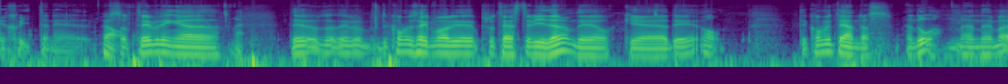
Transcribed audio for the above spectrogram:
är skiten är. Ja. Så att det är väl inga... Nej. Det, det, det kommer säkert vara protester vidare om det och eh, det, ja, det kommer inte ändras ändå. Men, eh,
